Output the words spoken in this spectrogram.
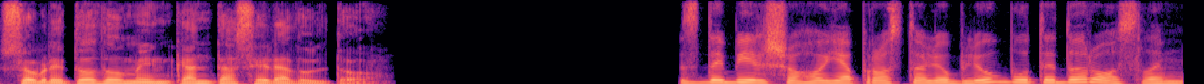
Sobre todo me encanta ser adulto. Здебільшого я просто люблю бути дорослим.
